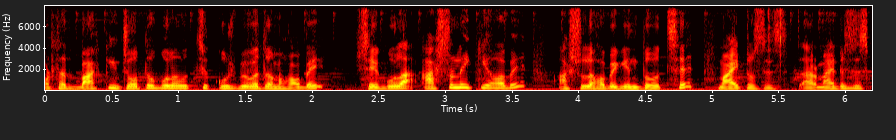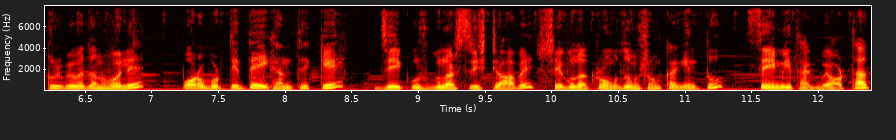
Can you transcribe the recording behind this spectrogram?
অর্থাৎ বাকি যতগুলো হচ্ছে কোষ বিভাজন হবে, সেগুলা আসলে কি হবে? আসলে হবে কিন্তু হচ্ছে মাইটোসিস। আর মাইটোসিস কোষ বিভাজন হলে পরবর্তীতে এখান থেকে যে কোষগুলোর সৃষ্টি হবে, সেগুলোর ক্রোমোজোম সংখ্যা কিন্তু সেমই থাকবে, অর্থাৎ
